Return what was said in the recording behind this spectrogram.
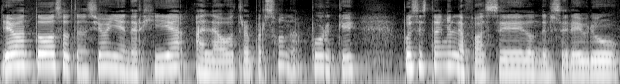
Llevan toda su atención y energía a la otra persona, porque pues están en la fase donde el cerebro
